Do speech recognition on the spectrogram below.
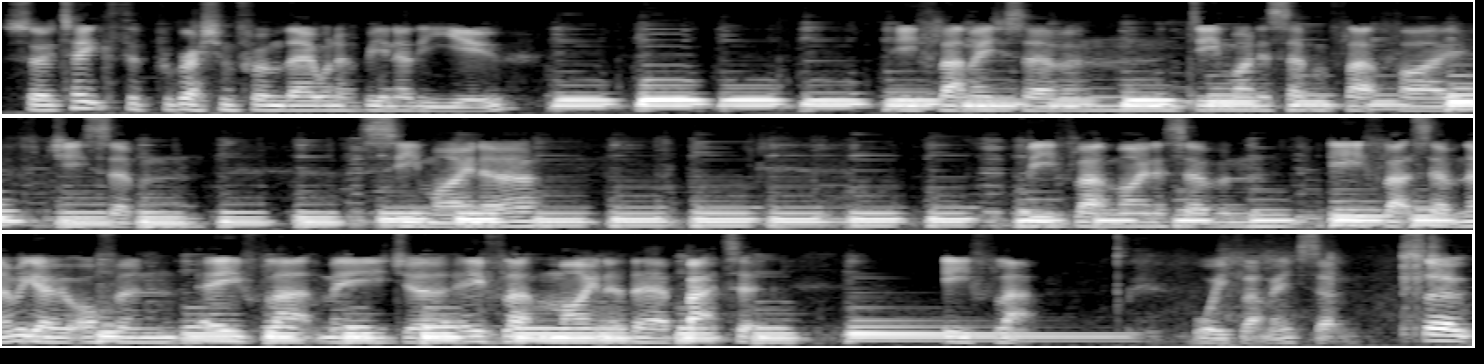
so take the progression from There Will Never Be Another You. E flat major 7 D minor 7 flat 5 G7 C minor B flat minor 7, E flat 7. Then we go often A flat major, A flat minor there, back to E flat or E flat major 7. So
